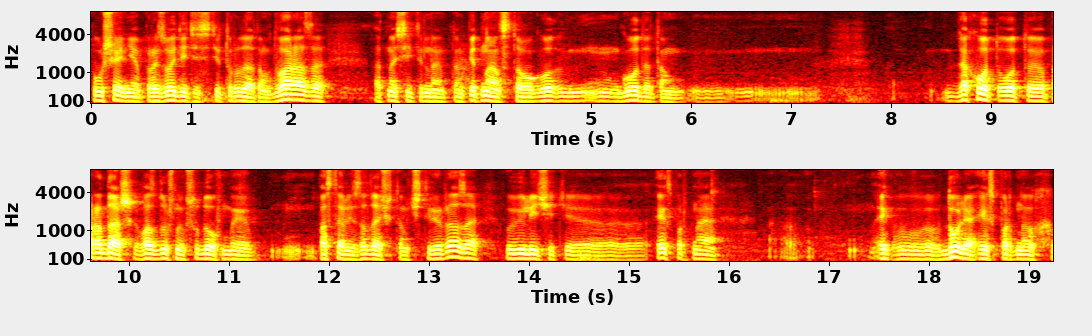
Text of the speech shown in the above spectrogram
повышение производительности труда там, в два раза относительно 2015 года, года там, доход от э, продаж воздушных судов мы поставили задачу там, в 4 раза увеличить, э, экспортная доля экспортных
